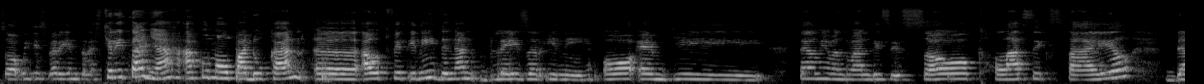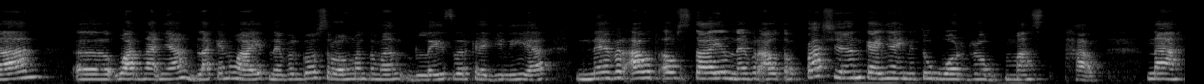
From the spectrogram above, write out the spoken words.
So which is very interesting. Ceritanya aku mau padukan uh, outfit ini dengan blazer ini. OMG. Tell me teman-teman, this is so classic style dan uh, warnanya black and white, never goes wrong teman-teman. Blazer kayak gini ya, never out of style, never out of fashion. Kayaknya ini tuh wardrobe must have. Nah,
